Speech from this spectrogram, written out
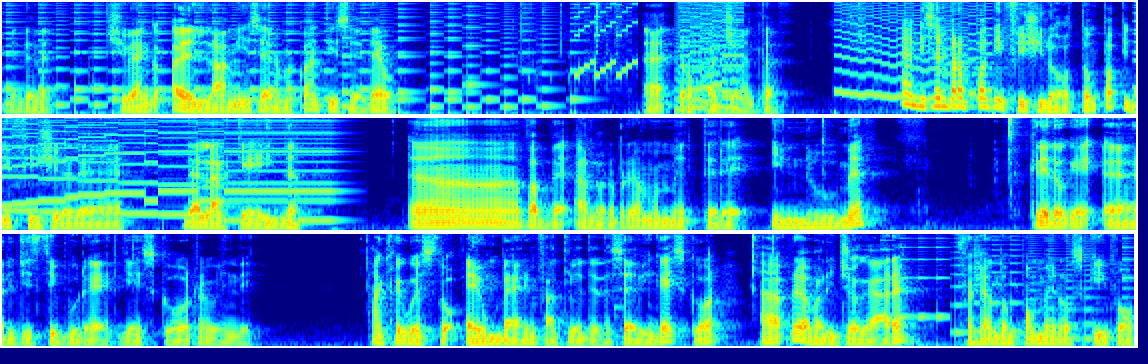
vedete? Ci vengo... Eh, la miseria, ma quanti siete? Oh. Eh, troppa gente. Eh, mi sembra un po' difficilotto, un po' più difficile de... dell'arcade. Uh, vabbè, allora proviamo a mettere il nome. Credo che eh, registri pure gli high score, quindi anche questo è un bene, infatti vedete saving high score. Allora, proviamo a rigiocare, facendo un po' meno schifo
